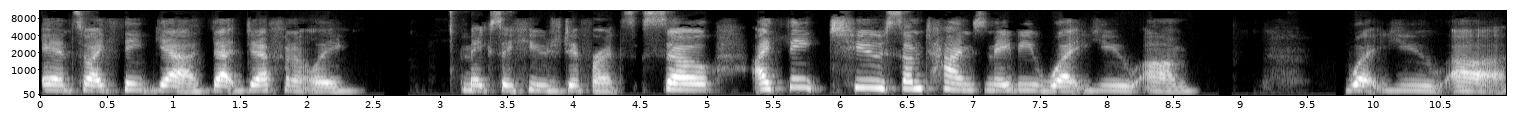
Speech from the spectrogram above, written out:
And so I think, yeah, that definitely makes a huge difference. So I think too, sometimes maybe what you, um, what you, uh,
